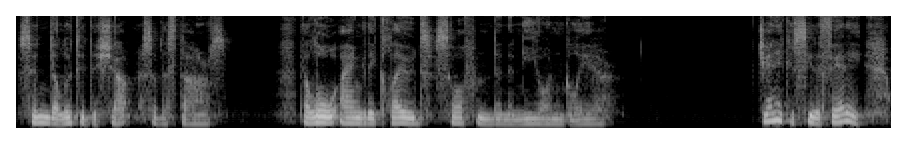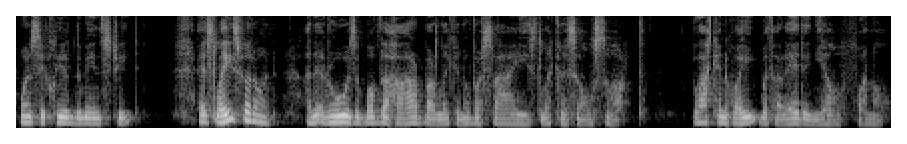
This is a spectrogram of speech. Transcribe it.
soon diluted the sharpness of the stars. The low, angry clouds softened in the neon glare. Jenny could see the ferry once they cleared the main street. Its lights were on, and it rose above the harbour like an oversized licorice allsort, black and white with a red and yellow funnel.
